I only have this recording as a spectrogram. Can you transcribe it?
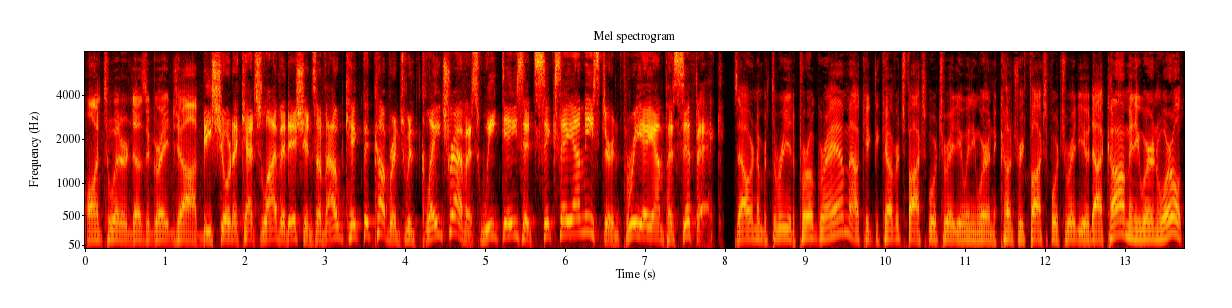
on Twitter. Does a great job. Be sure to catch live editions of Outkick the Coverage with Clay Travis weekdays at 6 a.m. Eastern, 3 a.m. Pacific. It's hour number three of the program. Outkick the coverage. Fox Sports Radio anywhere in the country. FoxSportsRadio.com anywhere in the world.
